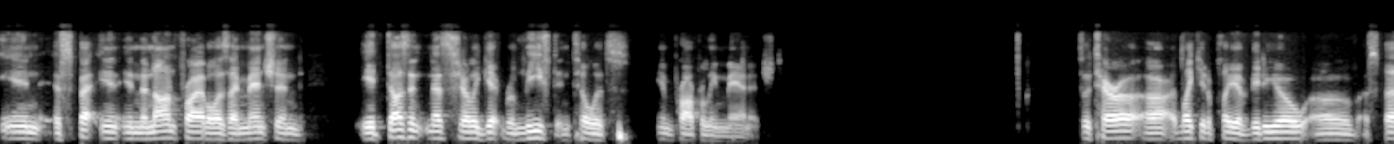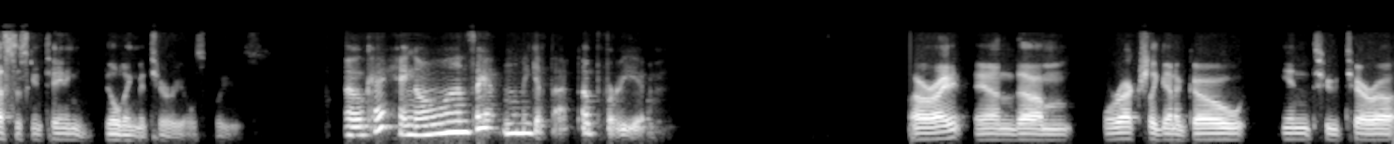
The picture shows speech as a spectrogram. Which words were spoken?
in, in, in the non-friable, as I mentioned, it doesn't necessarily get released until it's improperly managed. So Tara, uh, I'd like you to play a video of asbestos containing building materials, please. Okay, hang on one second. Let me get that up for you. All right, and um, we're actually going to go into Tara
